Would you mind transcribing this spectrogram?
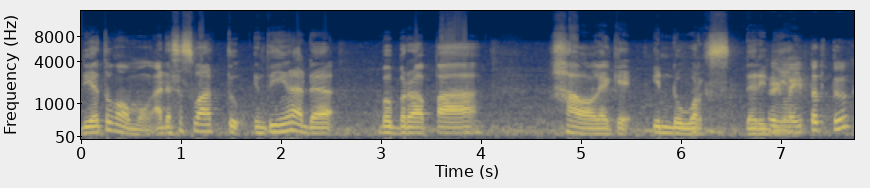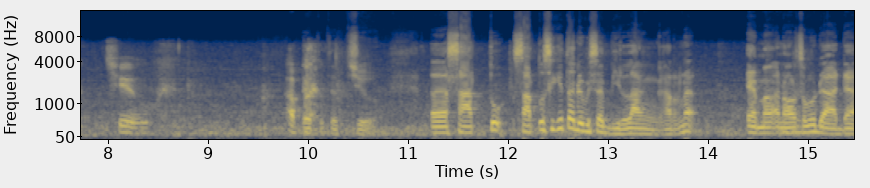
dia tuh ngomong ada sesuatu. Intinya ada beberapa hal ya kayak in the works dari dia. Related to Chew. Apa? Related to Chu. Eh, satu satu sih kita udah bisa bilang karena emang announcement udah ada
